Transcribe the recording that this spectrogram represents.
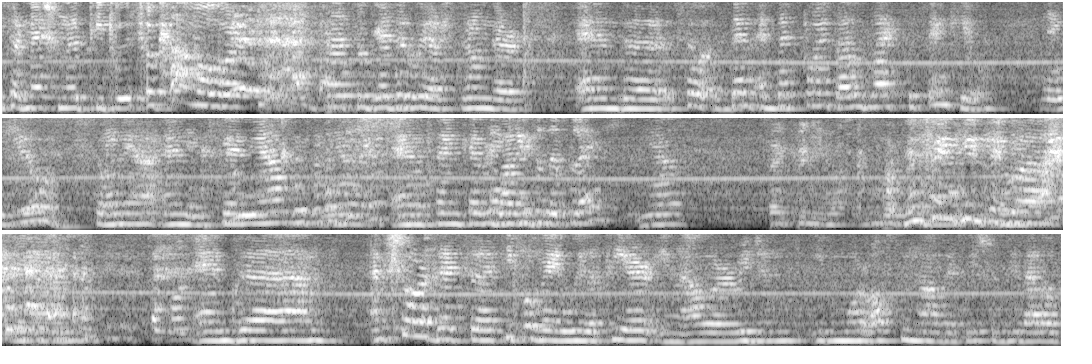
international people to come over. Uh, together we are stronger. And uh, so then at that point I would like to thank you. Thank you. Sonja and Thank you. Yeah. And thank everybody. Thank you to the place. Yeah. Thank you, Nima. Thank you, Keva. And um, I'm sure that uh, TiPovej will appear in our region even more often now that we should develop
